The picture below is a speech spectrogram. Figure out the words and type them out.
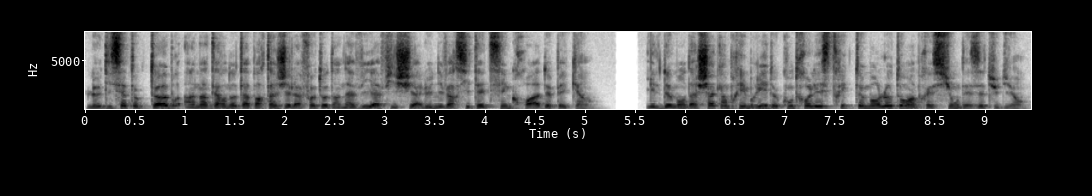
Le 17 octobre, un internaute a partagé la photo d'un avis affiché à l'université Tsinghua de Pékin. Il demande à chaque imprimerie de contrôler strictement l'auto-impression des étudiants.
